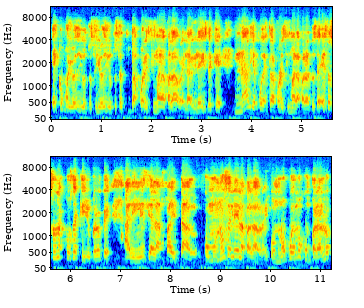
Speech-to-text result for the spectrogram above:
es como yo digo. Entonces yo digo, entonces tú estás por encima de la palabra y la Biblia dice que nadie puede estar por encima de la palabra. Entonces esas son las cosas que yo creo que a la iglesia le ha faltado. Como no se lee la palabra y como no podemos compararlo,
